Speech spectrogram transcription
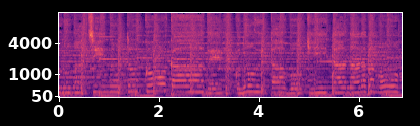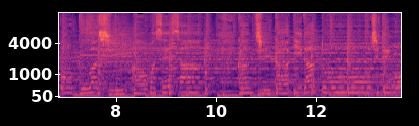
この街のどこかでこの歌を聴いたならばもう僕は幸せさ。勘違いだとしても。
